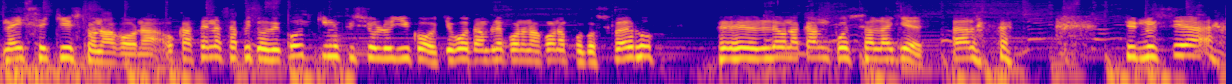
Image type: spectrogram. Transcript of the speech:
να είσαι εκεί στον αγώνα. Ο καθένας θα πει το δικό του και είναι φυσιολογικό. Και εγώ όταν βλέπω έναν αγώνα ποδοσφαίρου, ε, λέω να κάνουν πόσες αλλαγές. Αλλά στην ουσία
